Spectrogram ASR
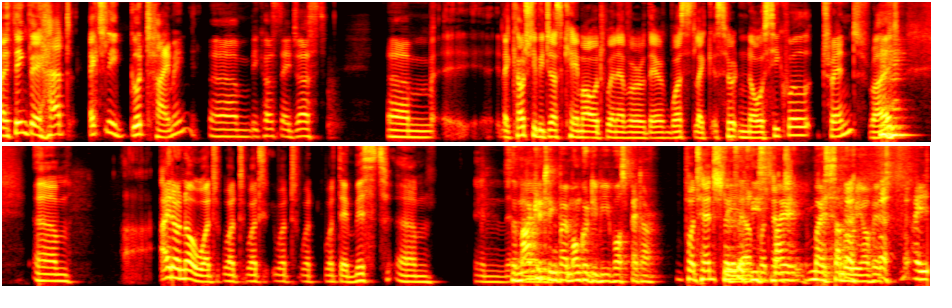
I think they had actually good timing um, because they just um, like CouchDB just came out whenever there was like a certain NoSQL trend, right? Mm-hmm. Um, I don't know what what what what what what they missed. Um, in the marketing um, by MongoDB was better. Potentially, that's yeah, at least my my summary of it. I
